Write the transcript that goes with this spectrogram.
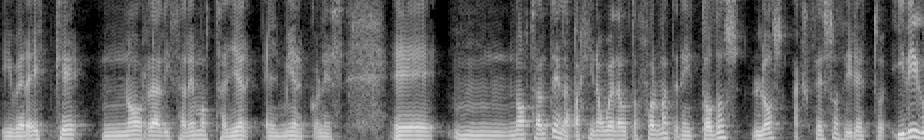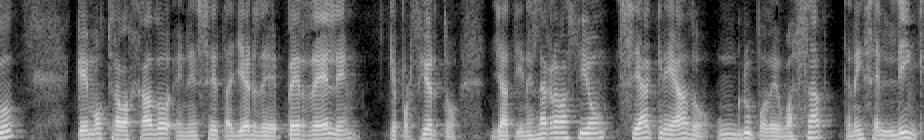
y veréis que no realizaremos taller el miércoles. Eh, mm, no obstante, en la página web de Autoforma tenéis todos los accesos directos. Y digo que hemos trabajado en ese taller de PRL que por cierto ya tienes la grabación, se ha creado un grupo de WhatsApp, tenéis el link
